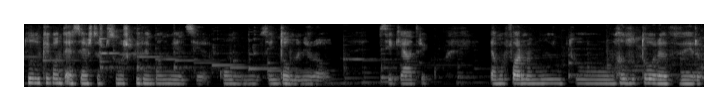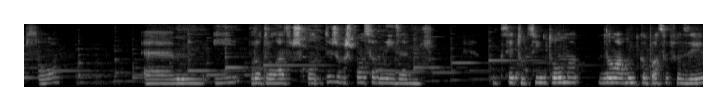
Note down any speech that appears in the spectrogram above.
tudo o que acontece a estas pessoas que vivem com demência, com um sintoma neuropsiquiátrico, é uma forma muito redutora de ver a pessoa um, e, por outro lado, desresponsabiliza-nos, porque se é tudo sintoma, não há muito que eu possa fazer,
